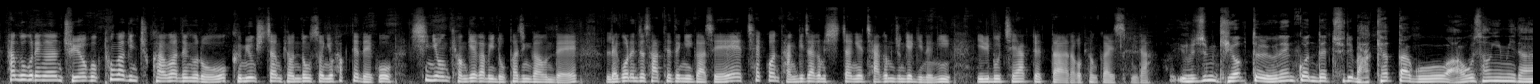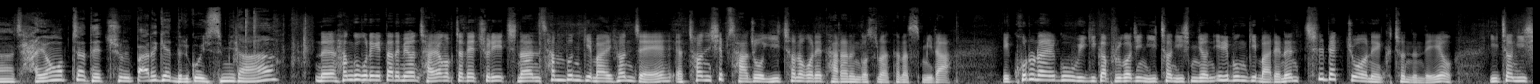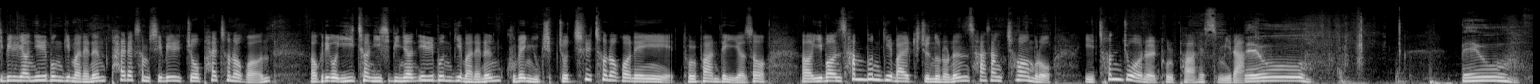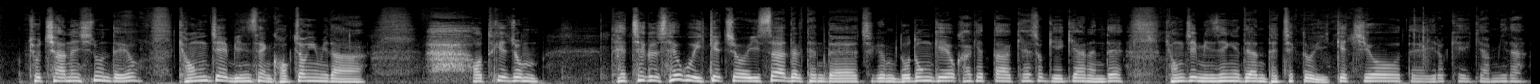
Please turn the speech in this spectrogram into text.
한국은행은 주요국 통화 긴축 강화 등으로 금융시장 변동성이 확대되고 신용 경계감이 높아진 가운데 레고랜드 사태 등이 가세해 채권 단기자금 시장의 자금 중개 기능이 일부 제약됐다라고 평가했습니다. 요즘 기업들 은행권 대출이 막혔다고 아우성입니다. 자영업자 대출 빠르게 늘고 있습니다. 네, 한국은행에 따르면 자영업자 대출이 지난 3분기 말 현재 1,014조 2천억 원에 달하는 것으로 나타났습니다. 이 코로나19 위기가 불거진 2020년 1분기 말에는 700조 원에 그쳤는데요. 2021년 1분기 말에는 831조 8천억 원, 어, 그리고 2022년 1분기 말에는 960조 7천억 원이 돌파한 데 이어서 어, 이번 3분기 말 기준으로는 사상 처음으로 이 1000조 원을 돌파했습니다. 매우 매우 좋지 않은 신호인데요. 경제 민생 걱정입니다. 하, 어떻게 좀 대책을 세우고 있겠죠. 있어야 될 텐데 지금 노동 개혁 하겠다 계속 얘기하는데 경제 민생에 대한 대책도 있겠지요. 네, 이렇게 얘기합니다.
